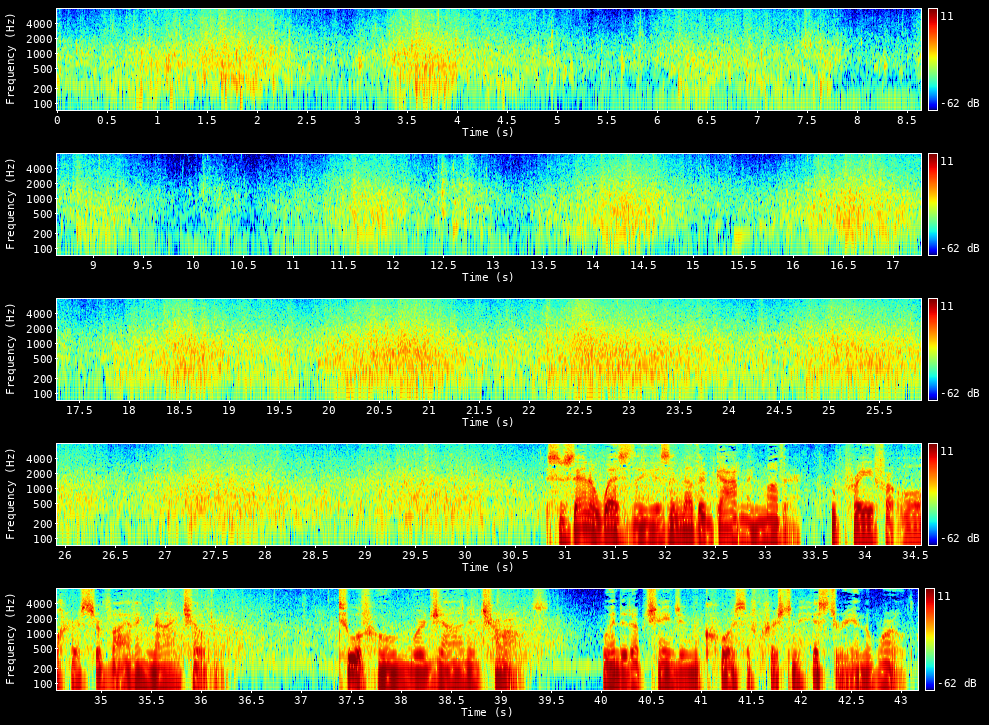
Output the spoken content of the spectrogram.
Susanna Wesley is another godly mother who prayed for all her surviving nine children, two of whom were John and Charles, who ended up changing the course of Christian history in the world.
